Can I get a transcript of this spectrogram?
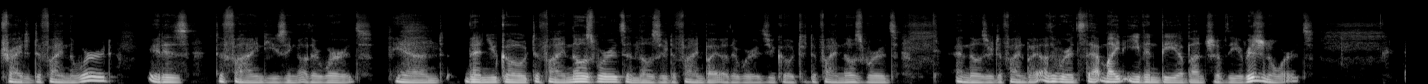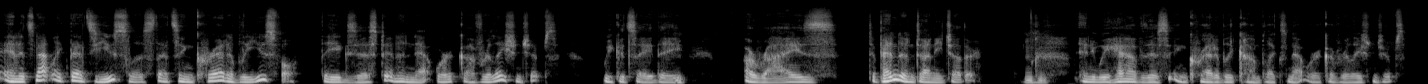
try to define the word, it is defined using other words. And then you go define those words, and those are defined by other words. You go to define those words, and those are defined by other words. That might even be a bunch of the original words. And it's not like that's useless, that's incredibly useful. They exist in a network of relationships. We could say they mm-hmm. arise dependent on each other. Mm-hmm. And we have this incredibly complex network of relationships,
